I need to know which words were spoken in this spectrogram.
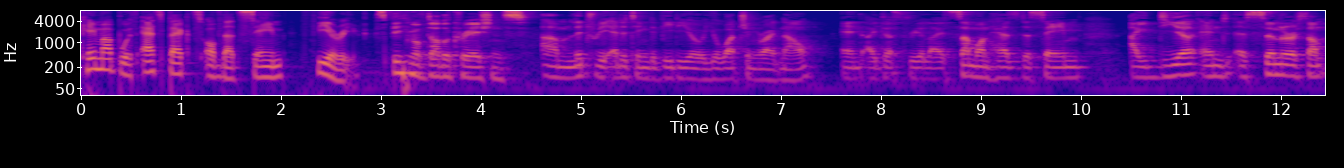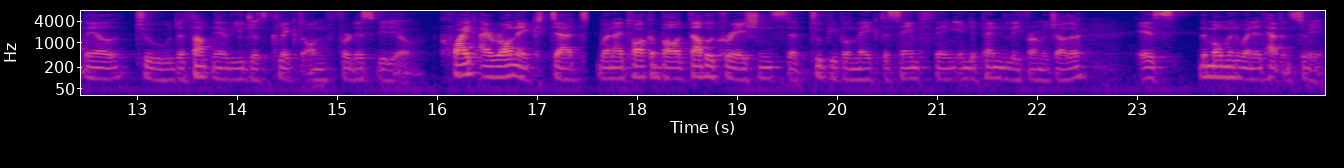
came up with aspects of that same theory. Speaking of double creations, I'm literally editing the video you're watching right now, and I just realized someone has the same idea and a similar thumbnail to the thumbnail you just clicked on for this video. Quite ironic that when I talk about double creations, that two people make the same thing independently from each other, is the moment when it happens to me.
